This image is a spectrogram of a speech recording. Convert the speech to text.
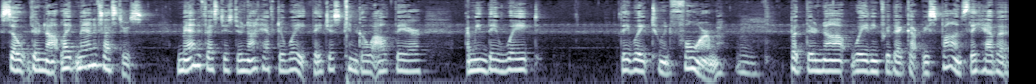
So they're not like manifestors. Manifestors do not have to wait. They just can go out there. I mean, they wait. They wait to inform. Mm but they're not waiting for that gut response. They have a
